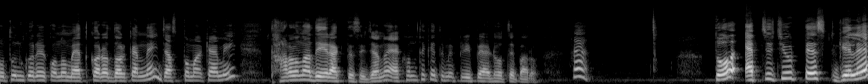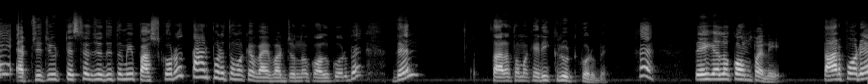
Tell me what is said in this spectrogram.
নতুন করে কোনো ম্যাথ করার দরকার নেই জাস্ট তোমাকে আমি ধারণা দিয়ে রাখতেছি যেন এখন থেকে তুমি প্রিপেয়ার্ড হতে পারো। হ্যাঁ? তো অ্যাপটিটিউড টেস্ট গেলে অ্যাপটিটিউড টেস্টে যদি তুমি পাস করো, তারপরে তোমাকে ভাইবার জন্য কল করবে দেন তারা তোমাকে রিক্রুট করবে। হ্যাঁ? তো এই গেল কোম্পানি তারপরে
